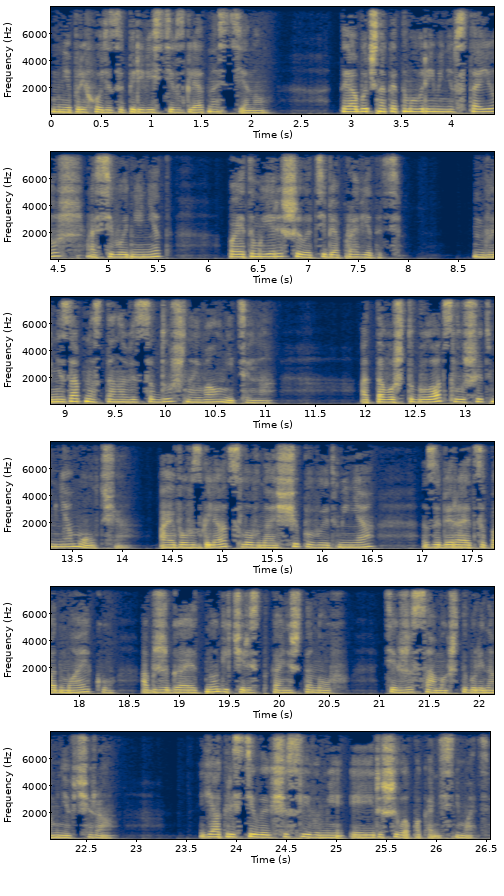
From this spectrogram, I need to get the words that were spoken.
мне приходится перевести взгляд на стену. Ты обычно к этому времени встаешь, а сегодня нет, поэтому я решила тебя проведать. Внезапно становится душно и волнительно — от того, что Булат слушает меня молча, а его взгляд словно ощупывает меня, забирается под майку, обжигает ноги через ткань штанов, тех же самых, что были на мне вчера. Я окрестила их счастливыми и решила пока не снимать.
